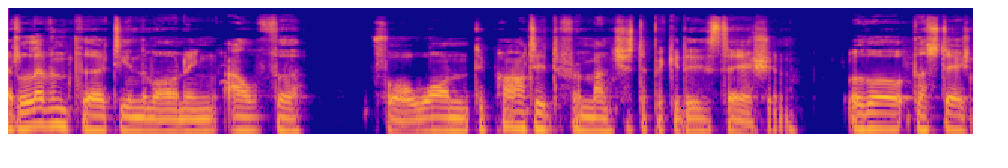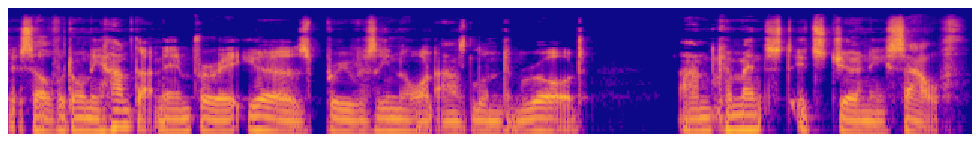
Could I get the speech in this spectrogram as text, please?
At 11:30 in the morning, Alfa 41 departed from Manchester Piccadilly station, although the station itself had only had that name for 8 years, previously known as London Road and commenced its journey south.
